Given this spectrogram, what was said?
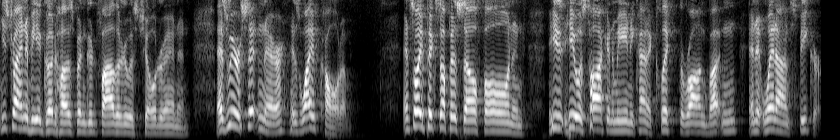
he's trying to be a good husband, good father to his children. And as we were sitting there, his wife called him. And so he picks up his cell phone and he, he was talking to me and he kind of clicked the wrong button and it went on speaker.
